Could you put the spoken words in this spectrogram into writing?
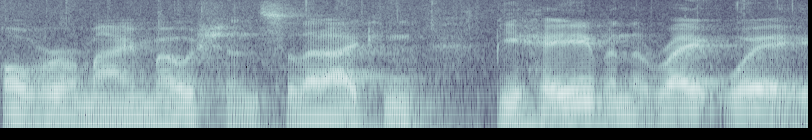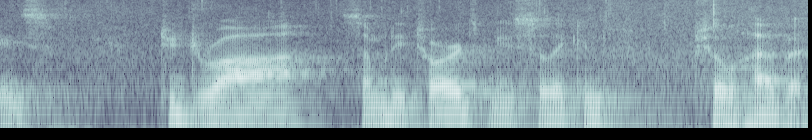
over my emotions so that I can behave in the right ways to draw somebody towards me so they can feel have it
